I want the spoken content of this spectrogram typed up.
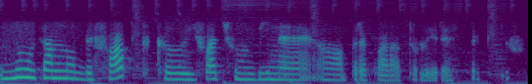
nu înseamnă de fapt că îi faci un bine a preparatului respectiv.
